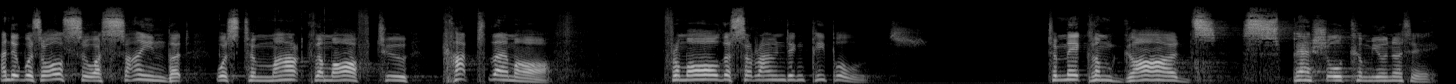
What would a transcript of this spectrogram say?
And it was also a sign that was to mark them off, to cut them off from all the surrounding peoples, to make them God's special community.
